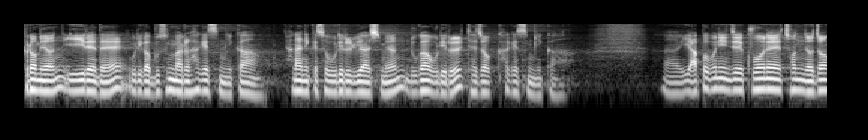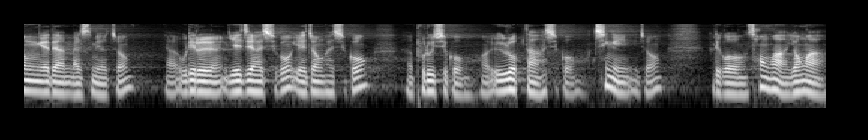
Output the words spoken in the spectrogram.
그러면 이 일에 대해 우리가 무슨 말을 하겠습니까? 하나님께서 우리를 위하시면 누가 우리를 대적하겠습니까? 아, 이 앞부분이 이제 구원의 전 여정에 대한 말씀이었죠. 아, 우리를 예제하시고 예정하시고 어, 부르시고 어, 의롭다 하시고 칭의죠. 그리고 성화, 영화,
